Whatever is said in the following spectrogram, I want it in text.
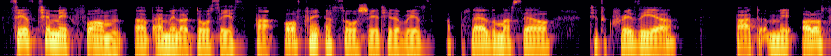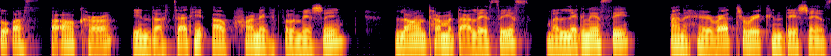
Systemic forms of amyloidosis are often associated with plasma cell dyscrasia, but may also occur in the setting of chronic inflammation, long-term dialysis, malignancy, and hereditary conditions.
